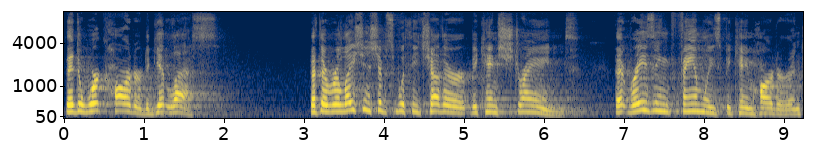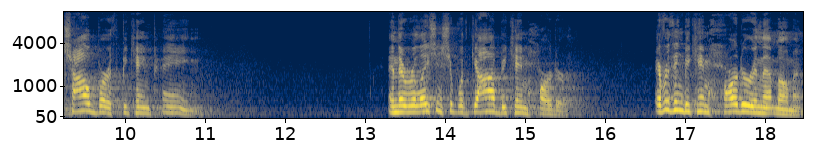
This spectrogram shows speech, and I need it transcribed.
They had to work harder to get less. That their relationships with each other became strained. That raising families became harder and childbirth became pain. And their relationship with God became harder. Everything became harder in that moment.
